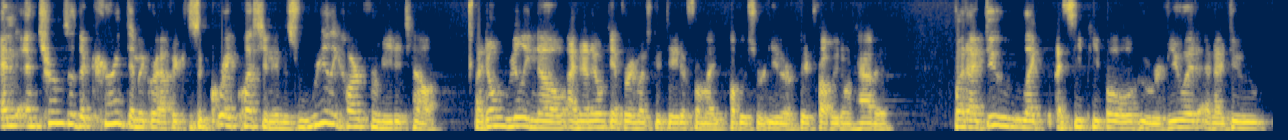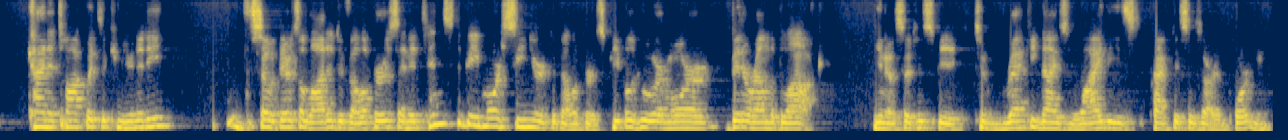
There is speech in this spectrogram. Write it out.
And in terms of the current demographic, it's a great question, and it's really hard for me to tell. I don't really know, and I don't get very much good data from my publisher either. They probably don't have it. But I do like, I see people who review it, and I do kind of talk with the community. So there's a lot of developers, and it tends to be more senior developers, people who are more been around the block, you know, so to speak, to recognize why these practices are important.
